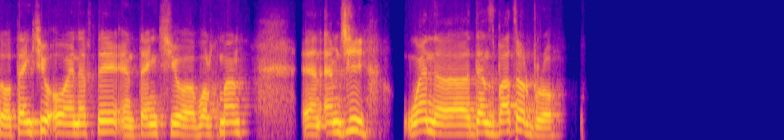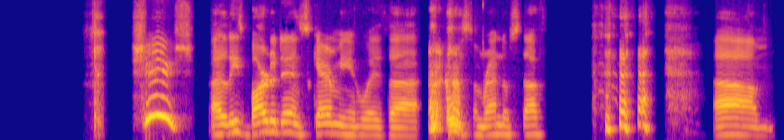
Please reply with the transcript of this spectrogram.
So thank you ONFT and thank you uh, Wolfman and MG. When uh, dance battle, bro? Sheesh. At least Barto didn't scare me with uh, some random stuff. um,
